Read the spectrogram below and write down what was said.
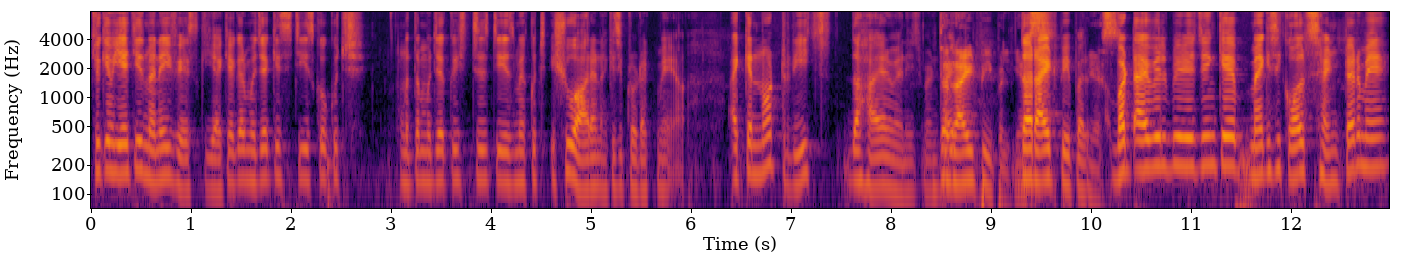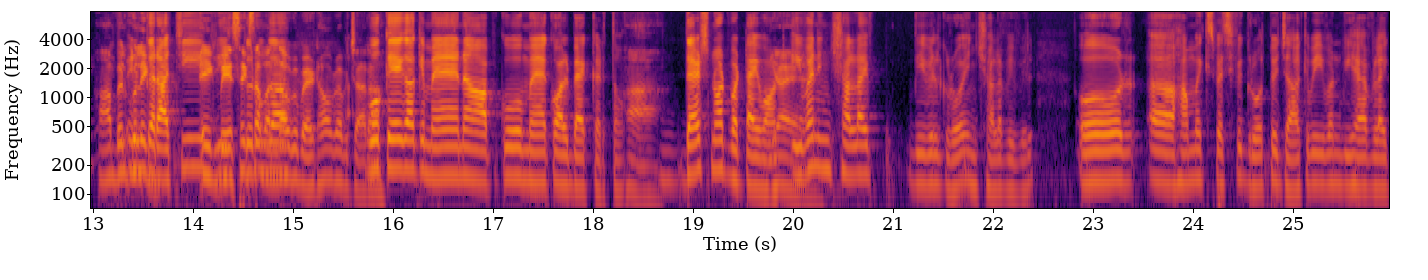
کیونکہ یہ چیز میں نے ہی فیس کیا کہ اگر مجھے کسی چیز کو کچھ مطلب مجھے کسی چیز میں کچھ ایشو آ رہا ہے نا کسی پروڈکٹ میں یا I can not reach the higher management the right people but I will be reaching کہ میں کسی کال سینٹر میں کراچی وہ کہے گا کہ میں نا آپ کو میں کال بیک کرتا ہوں۔ That's not what I want even ان شاء اللہ وی ول گرو ان شاء اللہ وی ول اور ہم ایک اسپیسیفک گروتھ پہ جا کے بھی even we have like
